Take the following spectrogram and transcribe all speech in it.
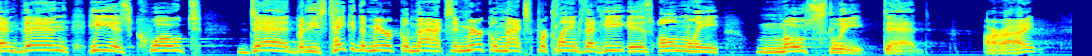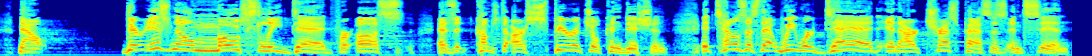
and then he is quote, dead, but he's taken to Miracle Max and Miracle Max proclaims that he is only mostly dead. All right? Now, there is no mostly dead for us as it comes to our spiritual condition. It tells us that we were dead in our trespasses and sin.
